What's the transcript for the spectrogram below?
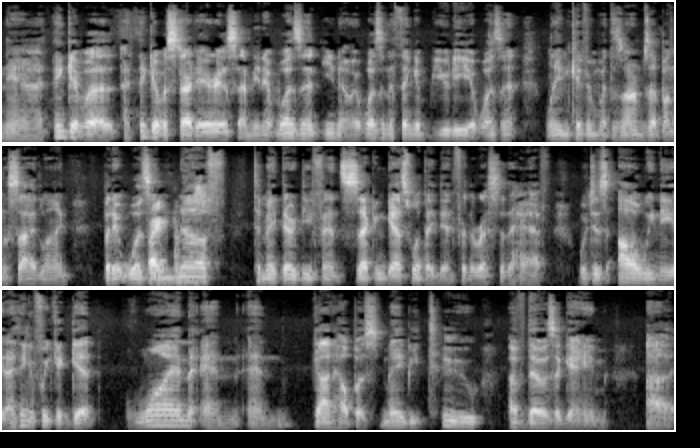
Yeah, I think it was. I think it was Stardarius. I mean, it wasn't. You know, it wasn't a thing of beauty. It wasn't Lane Kiffin with his arms up on the sideline. But it was Right. enough to make their defense second guess what they did for the rest of the half, which is all we need. I think if we could get one and and God help us, maybe two of those a game, uh,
